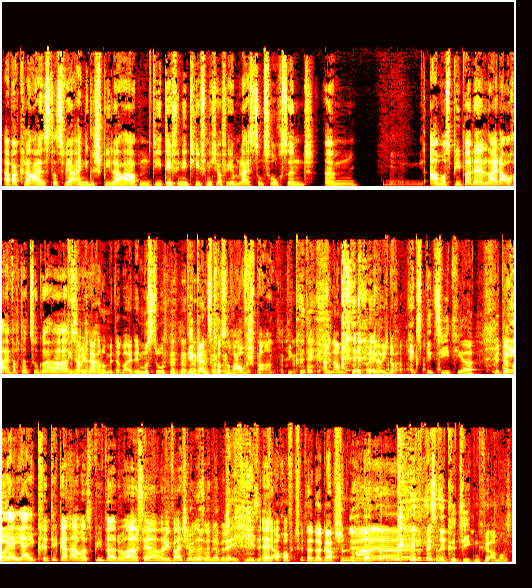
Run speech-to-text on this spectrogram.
Aber klar ist, dass wir einige Spieler haben, die definitiv nicht auf ihrem Leistungshoch sind. Ähm, Amos Pieper, der leider auch einfach dazu gehört. Den habe ich nachher noch mit dabei. Den musst du dir ganz kurz noch aufsparen. Die Kritik an Amos Pieper. Den habe ich noch explizit hier mit dabei. Ja, ja, Kritik an Amos Pieper. Du hast ja aber die falsche Version erwischt. Ich lese dich äh, auch auf Twitter. Da gab es schon mal äh, bessere Kritiken für Amos.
